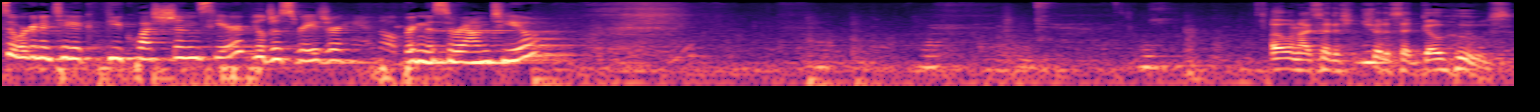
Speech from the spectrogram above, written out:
So we're going to take a few questions here. If you'll just raise your hand, I'll bring this around to you. Oh, and I said should have said go who's.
